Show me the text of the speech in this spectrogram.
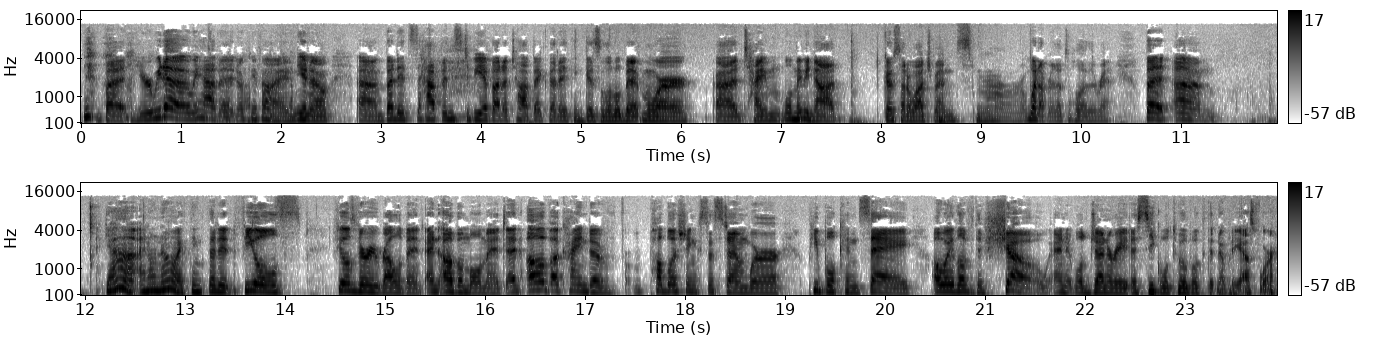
but here we go, we have it. Okay, fine, you know. Um, but it happens to be about a topic that I think is a little bit more uh, time. Well, maybe not. Go Set a Watchman, whatever. That's a whole other rant. But um, yeah, I don't know. I think that it feels feels very relevant and of a moment and of a kind of publishing system where people can say, "Oh, I love the show," and it will generate a sequel to a book that nobody asked for.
